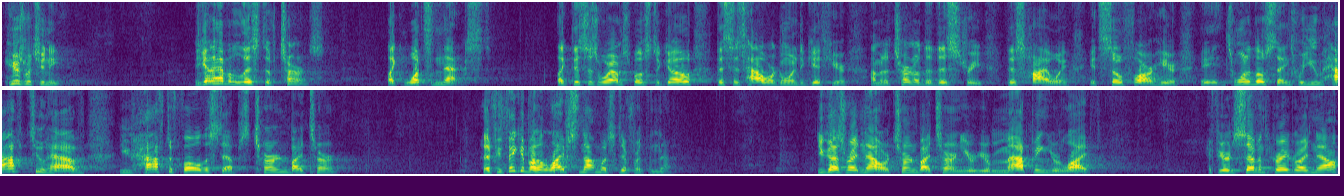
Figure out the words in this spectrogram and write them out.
here's what you need. You got to have a list of turns, like what's next. Like, this is where I'm supposed to go. This is how we're going to get here. I'm going to turn onto this street, this highway. It's so far here. It's one of those things where you have to have, you have to follow the steps turn by turn. And if you think about it, life's not much different than that. You guys right now are turn by turn. You're, you're mapping your life. If you're in seventh grade right now,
